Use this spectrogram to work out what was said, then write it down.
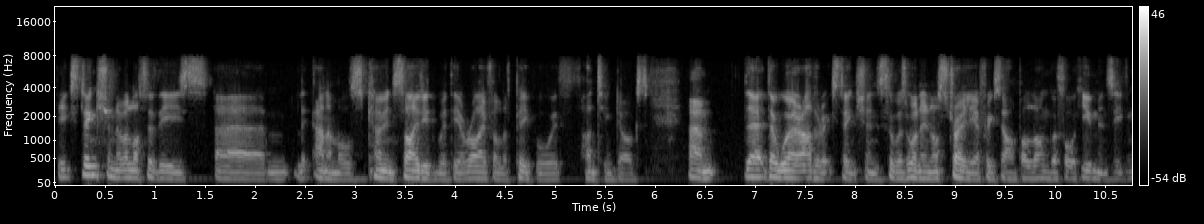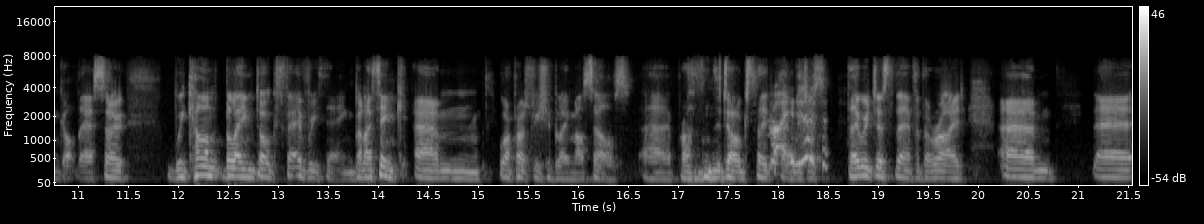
the extinction of a lot of these um, animals coincided with the arrival of people with hunting dogs. Um, there, there were other extinctions. There was one in Australia, for example, long before humans even got there. So we can't blame dogs for everything. But I think, um, well, perhaps we should blame ourselves uh, rather than the dogs. They, right. they, were just, they were just there for the ride. Um, uh,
